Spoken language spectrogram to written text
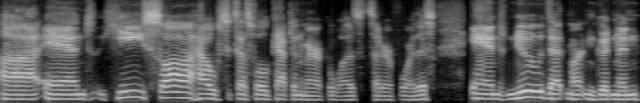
Uh, and he saw how successful Captain America was, et cetera, for this, and knew that Martin Goodman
